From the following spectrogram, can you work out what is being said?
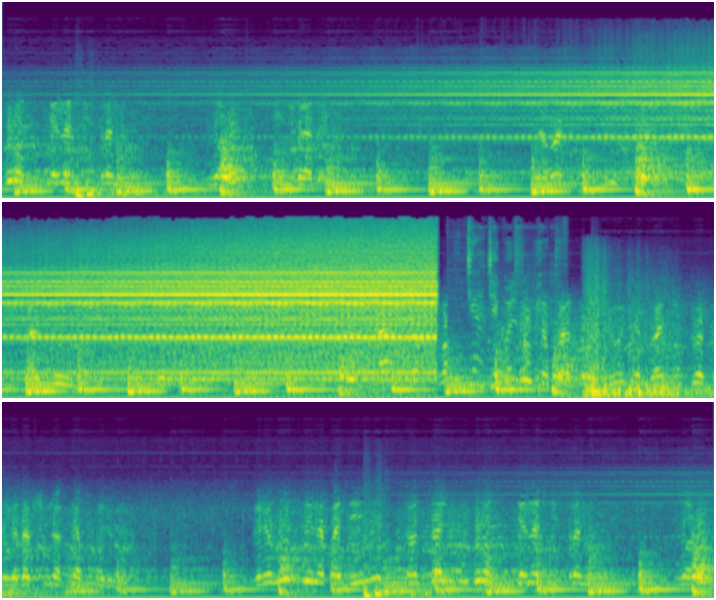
угрозу для нашей страны. Ворот Ленинграда. На вас сегодня 24 годовщину Октябрьской революции. Революции нападения создали угрозу для нашей страны. Ворот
